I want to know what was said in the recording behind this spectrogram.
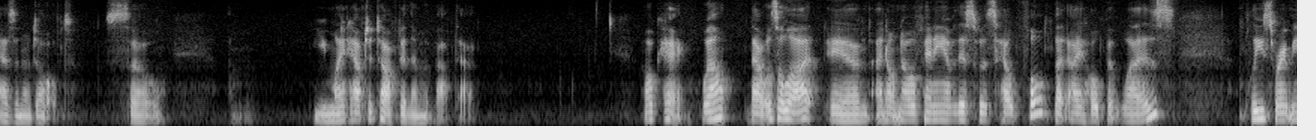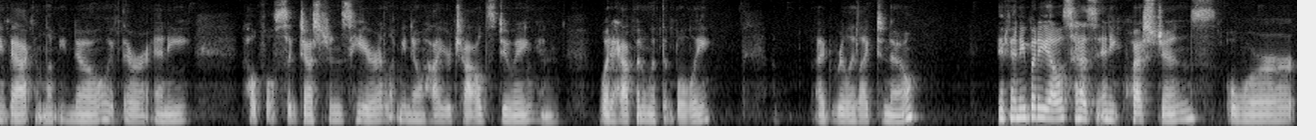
as an adult. So um, you might have to talk to them about that. Okay, well, that was a lot, and I don't know if any of this was helpful, but I hope it was. Please write me back and let me know if there are any helpful suggestions here. Let me know how your child's doing and what happened with the bully. I'd really like to know. If anybody else has any questions or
